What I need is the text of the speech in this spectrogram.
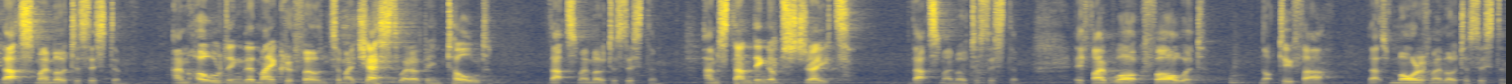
That's my motor system. I'm holding the microphone to my chest where I've been told. That's my motor system. I'm standing up straight. That's my motor system. If I walk forward, not too far, that's more of my motor system.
